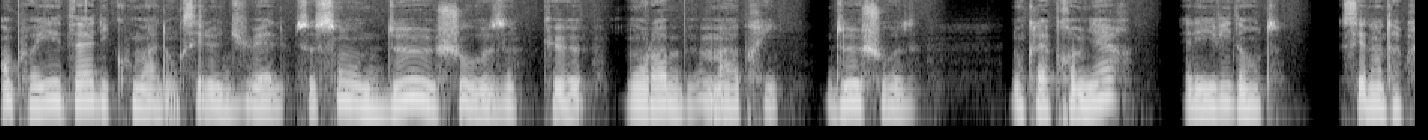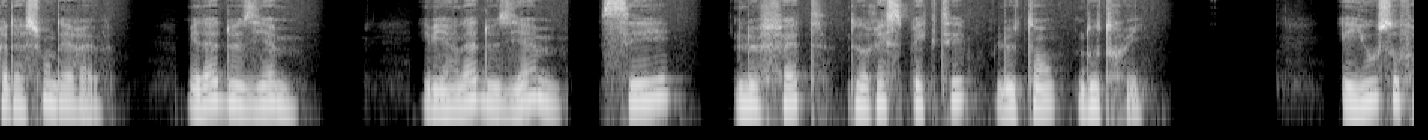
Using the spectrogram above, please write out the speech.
employé dhalikuma, donc c'est le duel. Ce sont deux choses que mon Rab m'a appris, deux choses. Donc la première, elle est évidente, c'est l'interprétation des rêves. Mais la deuxième, eh bien la deuxième, c'est le fait de respecter le temps d'autrui. Et Youssouf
